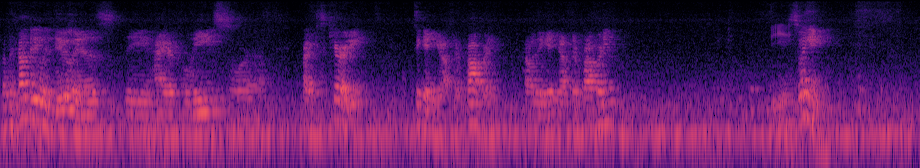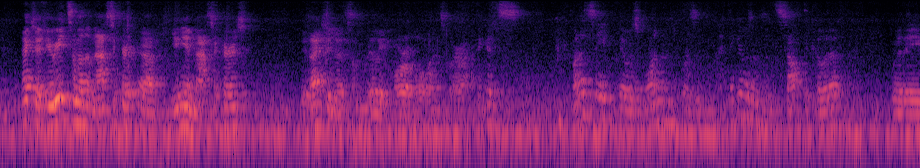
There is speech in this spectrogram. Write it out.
What the company would do is they hire police or private security to get you off their property. How do they get you off their property? Swinging. Actually, if you read some of the massacre, uh, Union massacres, there's actually been some really horrible ones where I think it's, I want to say there was one, was it, I think it was in South Dakota, where they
